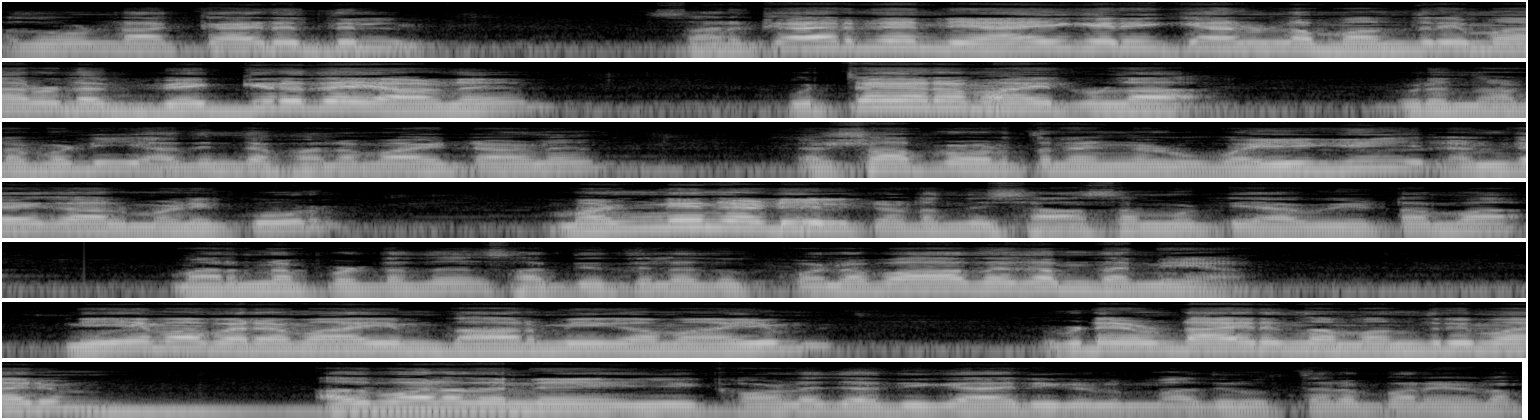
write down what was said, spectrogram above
അതുകൊണ്ട് അക്കാര്യത്തിൽ സർക്കാരിനെ ന്യായീകരിക്കാനുള്ള മന്ത്രിമാരുടെ വ്യഗ്രതയാണ് കുറ്റകരമായിട്ടുള്ള ഒരു നടപടി അതിന്റെ ഫലമായിട്ടാണ് രക്ഷാപ്രവർത്തനങ്ങൾ വൈകി രണ്ടേകാൽ മണിക്കൂർ മണ്ണിനടിയിൽ കിടന്ന് ശ്വാസം മുട്ടിയ വീട്ടമ്മ മരണപ്പെട്ടത് സത്യത്തിൽ അത് കൊലപാതകം തന്നെയാണ്. നിയമപരമായും ധാർമ്മികമായും ഇവിടെ ഉണ്ടായിരുന്ന മന്ത്രിമാരും അതുപോലെ തന്നെ ഈ കോളേജ് അധികാരികളും അതിന് ഉത്തരം പറയണം.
